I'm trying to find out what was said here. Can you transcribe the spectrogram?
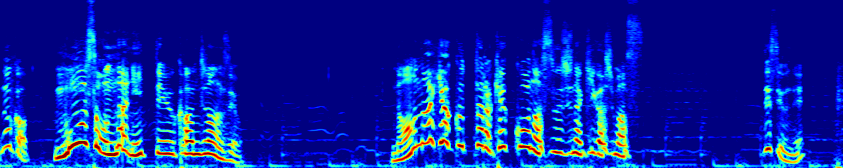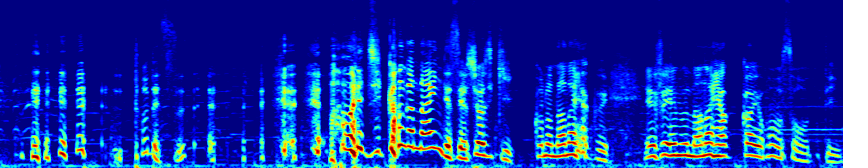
なんか、もうそんなに？っていう感じなんですよ。700ったら結構な数字な気がします。ですよね？どうです？あまり実感がないんですよ、正直。この700、FM700 回放送っていう。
